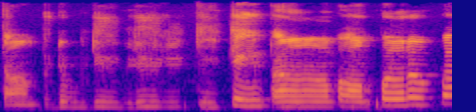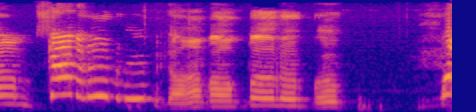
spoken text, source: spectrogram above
dun, ba-doo, doo, doo, doo, doo, doo, bum, bum, ba-dum, bum, ska-ba-doo, ba-doo, ba-dum, bum, ba-dum, boom. Wah!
